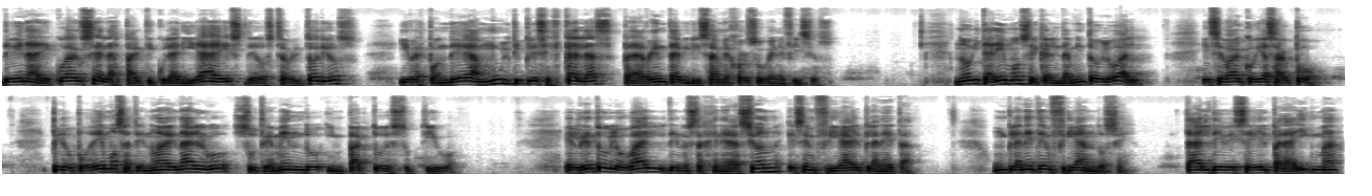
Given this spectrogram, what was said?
deben adecuarse a las particularidades de los territorios y responder a múltiples escalas para rentabilizar mejor sus beneficios. No evitaremos el calentamiento global, ese barco ya zarpó, pero podemos atenuar en algo su tremendo impacto destructivo. El reto global de nuestra generación es enfriar el planeta, un planeta enfriándose. Tal debe ser el paradigma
